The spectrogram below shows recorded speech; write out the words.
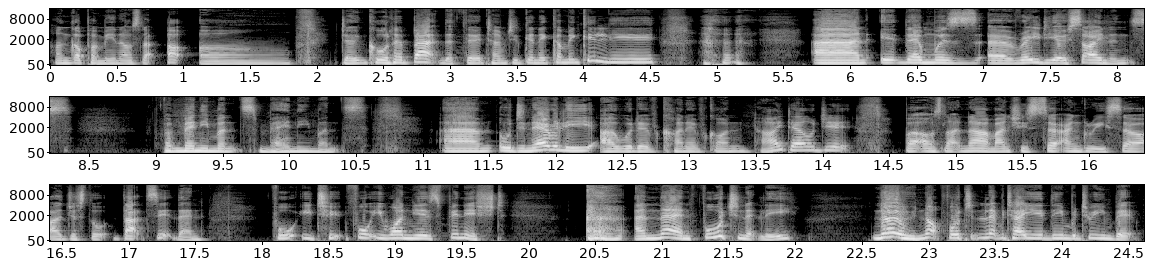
hung up on me. And I was like, uh oh, don't call her back. The third time she's going to come and kill you. and it then was uh, radio silence for many months, many months. Um, ordinarily, I would have kind of gone, hi, Daljit. But I was like, nah, man, she's so angry. So I just thought, that's it then. 42, 41 years finished. and then, fortunately, no, not fortunately. Let me tell you the in between bit.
